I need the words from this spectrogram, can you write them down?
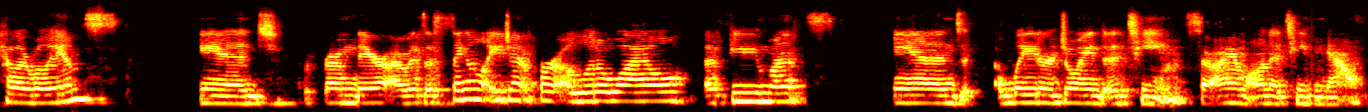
Keller Williams. And from there, I was a single agent for a little while, a few months, and later joined a team. So I am on a team now.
